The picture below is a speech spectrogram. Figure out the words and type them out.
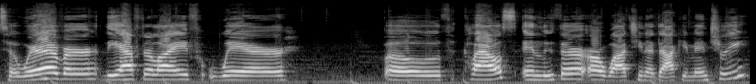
to wherever the afterlife where both Klaus and Luther are watching a documentary.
